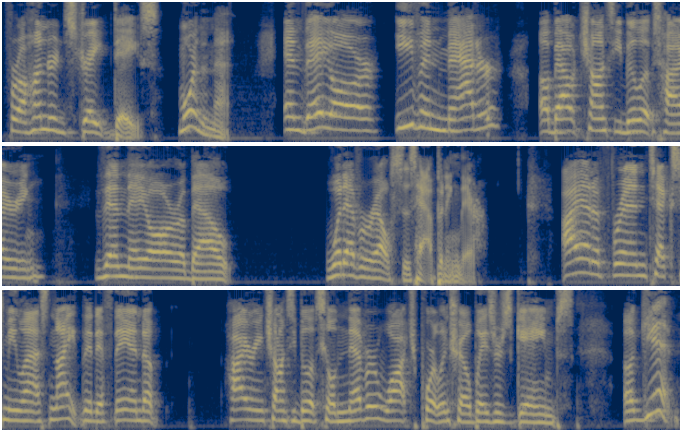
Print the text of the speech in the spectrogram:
for a hundred straight days. More than that. And they are even madder about Chauncey Billups hiring than they are about whatever else is happening there. I had a friend text me last night that if they end up hiring Chauncey Billups, he'll never watch Portland Trailblazers games again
